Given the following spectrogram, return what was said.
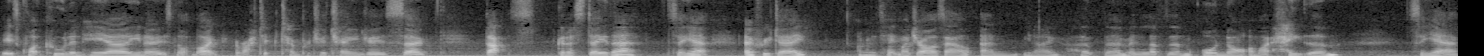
it's quite cool in here, you know, it's not like erratic temperature changes, so that's gonna stay there. So yeah, every day I'm gonna take my jars out and, you know, hug them and love them or not, I might hate them. So yeah,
